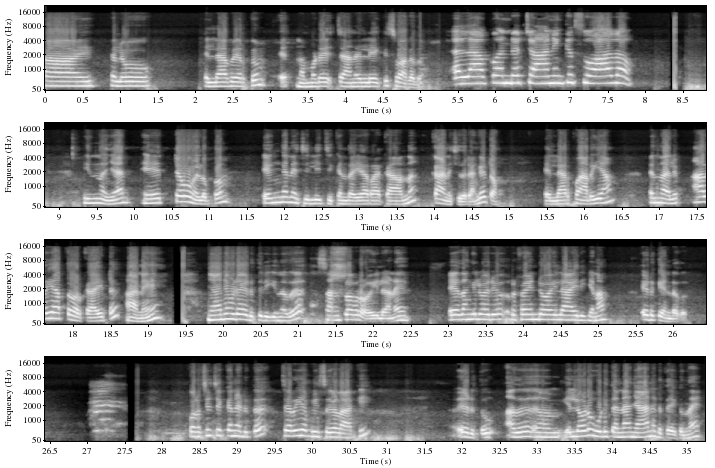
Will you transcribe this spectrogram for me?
Hi hello. എല്ലാവർക്കും നമ്മുടെ ചാനലിലേക്ക് സ്വാഗതം. എല്ലാവർക്കും ചാനലിക്ക് സ്വാഗതം. ഇന്ന് ഞാൻ ഏറ്റവും എളുപ്പം എങ്ങനെ ചില്ലി ചിക്കൻ തയ്യാറാക്കാമെന്ന് കാണിച്ചു തരാം കേട്ടോ. എല്ലാവർക്കും അറിയാം. എന്നാലും അറിയാത്തവർക്കായിട്ട് ആണേ. ഞാനിവിടെ എടുത്തിരിക്കുന്നത് സൺഫ്ലവർ ഓയിലാണേ ഏതെങ്കിലും ഒരു റിഫൈൻഡ് ഓയിലായിരിക്കണം എടുക്കേണ്ടത്. കുറച്ച് ചിക്കൻ എടുത്ത് ചെറിയ പീസുകളാക്കി എടുത്തു. അത് എല്ലോട് കൂടി തന്നെ ഞാൻ എടുത്തേക്കുന്നത്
